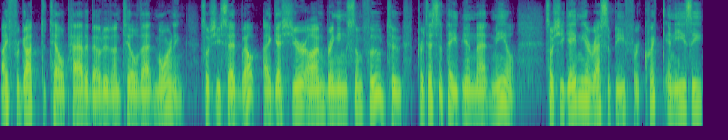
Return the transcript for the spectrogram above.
I forgot to tell Pat about it until that morning. So she said, Well, I guess you're on bringing some food to participate in that meal. So she gave me a recipe for quick and easy,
